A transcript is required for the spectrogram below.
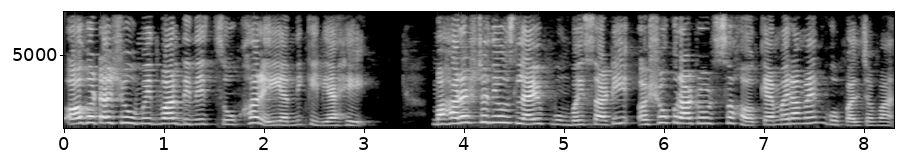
अ गटाचे उमेदवार दिनेश चोखारे यांनी केली आहे. महाराष्ट्र न्यूज लाईव्ह मुंबईसाठी अशोक राठोडसह कॅमेरामॅन गोपाल चव्हाण.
